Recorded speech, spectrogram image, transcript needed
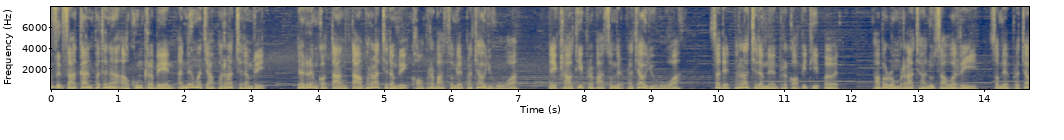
นย์ศึกษาการพัฒนาอ่าวคุ้งกระเบน อันเนื่องมาจากพระราชดำริ ได้เริ่มก่อตั้งตามพระราชดำริของพระบาทสมเด็จพระเจ้าอยู่หัว ในคราวที่พระบาทสมเด็จพระเจ้าอยู่หัว เสด็จพระราชดำเนินประกอบพิธีเปิด พระบรมราชานุสาวรีย์สมเด็จพระเจ้า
